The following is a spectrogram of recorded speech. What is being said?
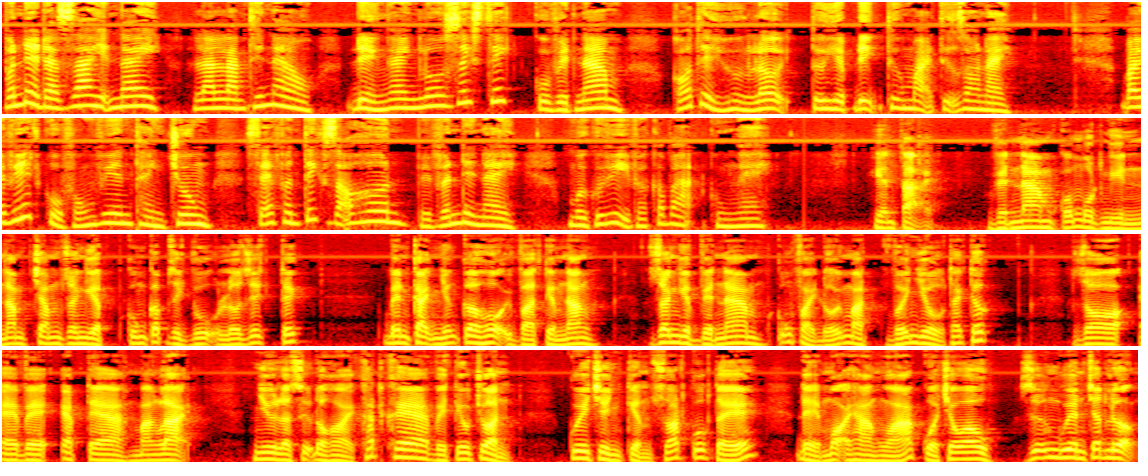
Vấn đề đặt ra hiện nay là làm thế nào để ngành logistics của Việt Nam có thể hưởng lợi từ hiệp định thương mại tự do này. Bài viết của phóng viên Thành Trung sẽ phân tích rõ hơn về vấn đề này. Mời quý vị và các bạn cùng nghe. Hiện tại, Việt Nam có 1.500 doanh nghiệp cung cấp dịch vụ logistics. Bên cạnh những cơ hội và tiềm năng, doanh nghiệp Việt Nam cũng phải đối mặt với nhiều thách thức do EVFTA mang lại như là sự đòi hỏi khắt khe về tiêu chuẩn, quy trình kiểm soát quốc tế để mọi hàng hóa của châu Âu giữ nguyên chất lượng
